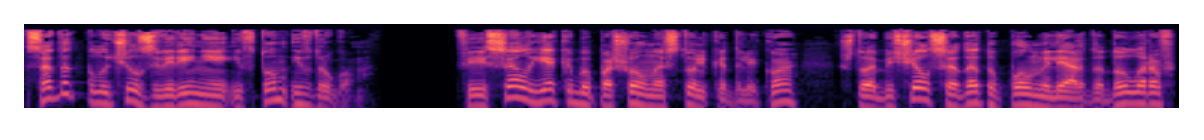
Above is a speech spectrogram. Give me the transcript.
Садат получил заверение и в том, и в другом. Фейсал якобы пошел настолько далеко, что обещал Садату полмиллиарда долларов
